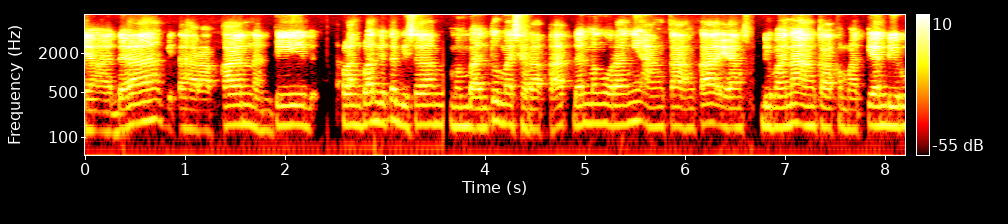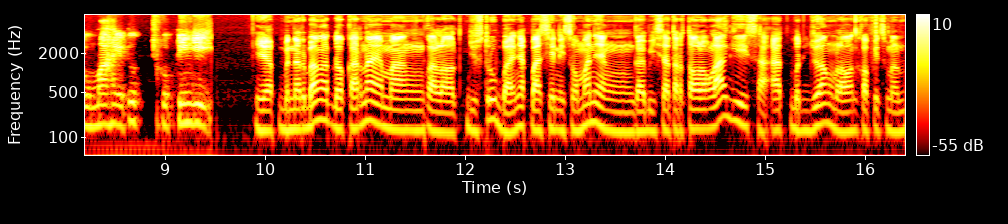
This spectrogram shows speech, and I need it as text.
yang ada, kita harapkan nanti pelan-pelan kita bisa membantu masyarakat dan mengurangi angka-angka yang di mana angka kematian di rumah itu cukup tinggi. Ya benar banget dok, karena emang kalau justru banyak pasien isoman yang nggak bisa tertolong lagi saat berjuang melawan COVID-19.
